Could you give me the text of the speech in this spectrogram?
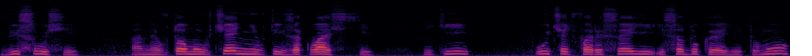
в Ісусі, а не в тому вченні, в тій заквасці, які учать фарисеї і садукеї. Тому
